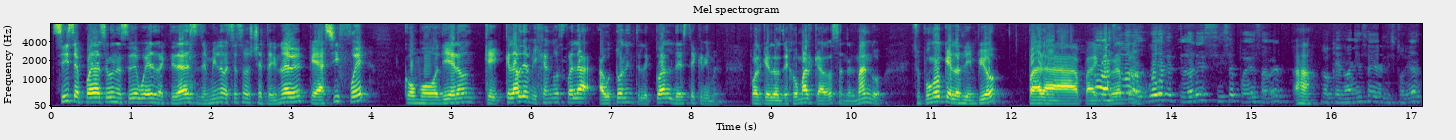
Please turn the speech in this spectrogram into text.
sí se puede hacer un estudio de huellas dactilares desde 1989, que así fue como dieron que Claudia Mijangos fue la autora intelectual de este crimen, porque los dejó marcados en el mango. Supongo que los limpió para, para no, que no de pro- huellas dactilares sí se puede saber. Ajá, Lo que no hay es el historial.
